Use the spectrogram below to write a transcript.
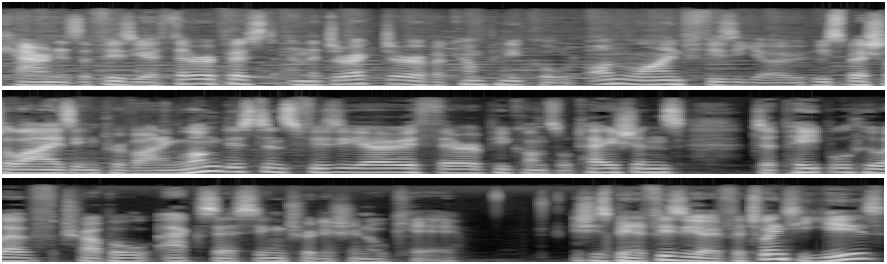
Karen is a physiotherapist and the director of a company called Online Physio, who specialise in providing long distance physiotherapy consultations to people who have trouble accessing traditional care. She's been a physio for 20 years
